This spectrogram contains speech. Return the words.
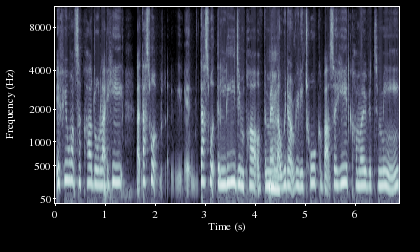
if he wants a cuddle, like he, like that's what, that's what the leading part of the men mm. that we don't really talk about. So he'd come over to me.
